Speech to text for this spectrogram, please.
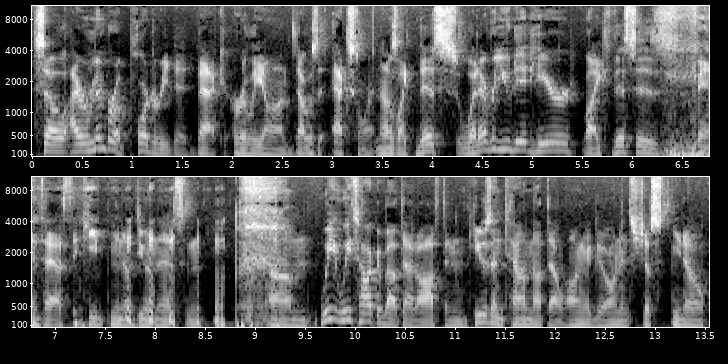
So I remember a porter he did back early on. That was excellent, and I was like, "This, whatever you did here, like this is fantastic. Keep you know doing this." And um, we we talk about that often. He was in town not that long ago, and it's just you know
